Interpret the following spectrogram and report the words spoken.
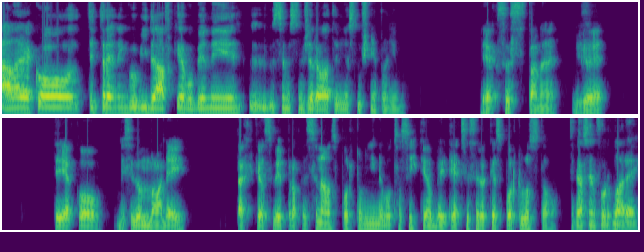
ale jako ty tréninkové dávky a objemy eh, si myslím, že relativně slušně plním. Jak se stane, že ty jako, když jsi byl mladý, tak chtěl jsi být profesionál sportovní, nebo co jsi chtěl být? Jak jsi se do ke sportu dostal? Tak já jsem furt mladý.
